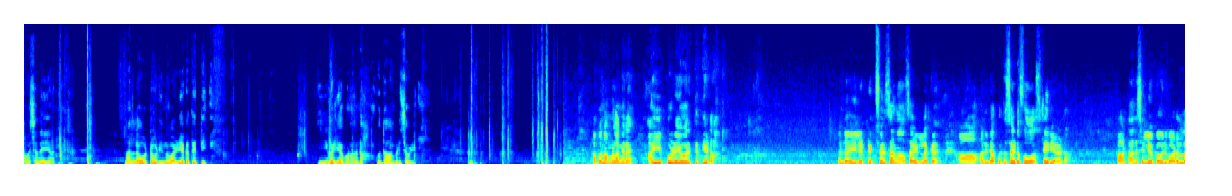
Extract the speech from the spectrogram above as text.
അവശത ചെയ്യാൻ. നല്ല ഓട്ടോ ഓടി ഇന്ന് വഴിയൊക്കെ തെറ്റി. ഈ വഴിയാണ് പോണത് കേട്ടോ. ഗുദാം പിടിച്ച വഴി. അപ്പോൾ നമ്മളങ്ങനെ ഈ പുഴയോരത്തെത്തി ഇതുണ്ടോ ഇലക്ട്രിക് ഫെൻസ് ആണ് ആ സൈഡിലൊക്കെ ആ അതിന്റെ അപ്പുറത്തെ സൈഡ് ഫോറസ്റ്റ് ഏരിയ കേട്ടോ. കാട്ടാന ശല്യമൊക്കെ ഒരുപാടുള്ള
